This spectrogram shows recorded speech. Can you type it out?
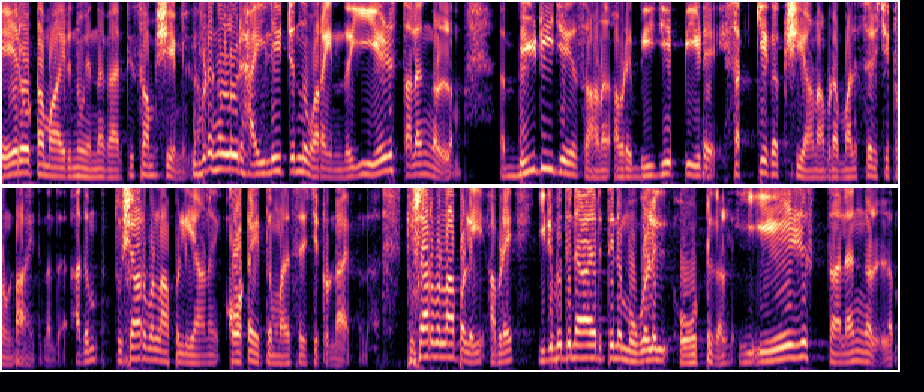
തേരോട്ടമായിരുന്നു എന്ന കാര്യത്തിൽ സംശയമില്ല. ഇവിടങ്ങളിൽ ഒരു ഹൈലൈറ്റ് എന്ന് പറയുന്നത് ഈ ഏഴ് സ്ഥലങ്ങളിലും ബി ഡി ജെ എസ് ആണ് അവിടെ ബി ജെ പിയുടെ സഖ്യകക്ഷിയാണ് അവിടെ മത്സരിച്ചിട്ടുണ്ടായിരുന്നത്. അതും തുഷാർ വെള്ളാപ്പള്ളിയാണ് കോട്ടയത്ത് മത്സരിച്ചിട്ടുണ്ടായിരുന്നത്. തുഷാർ വെള്ളാപ്പള്ളി അവിടെ ഇരുപതിനായിരത്തിന് മുകളിൽ വോട്ടുകൾ ഈ ഏഴ് സ്ഥലങ്ങളിലും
